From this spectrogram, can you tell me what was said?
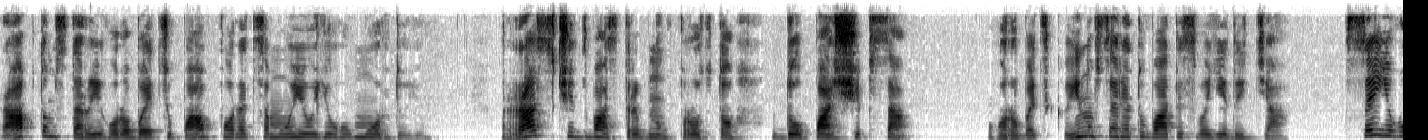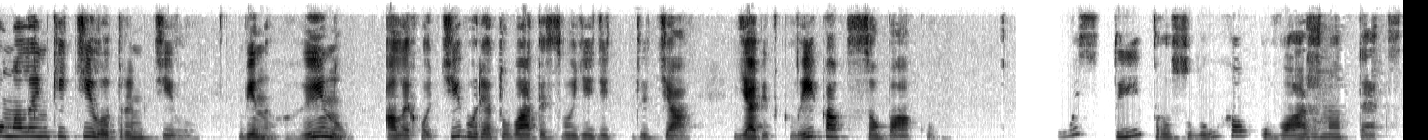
Раптом старий горобець упав поряд самою його мордою. Раз чи два стрибнув просто до пащі пса. Горобець кинувся рятувати своє дитя. Все його маленьке тіло тремтіло. Він гинув, але хотів урятувати своє дитя. Я відкликав собаку. Ось ти прослухав уважно текст.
